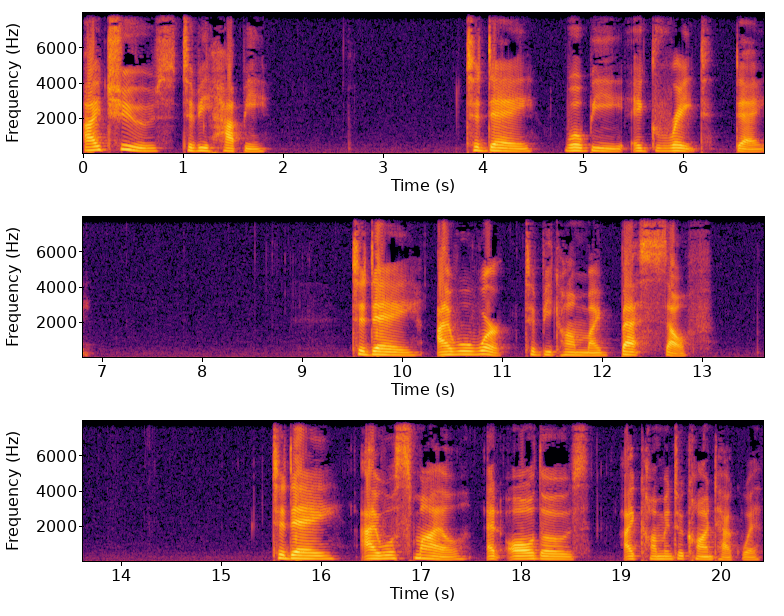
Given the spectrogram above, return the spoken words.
I choose to be happy. Today will be a great day. Today, I will work to become my best self. Today, I will smile at all those I come into contact with.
